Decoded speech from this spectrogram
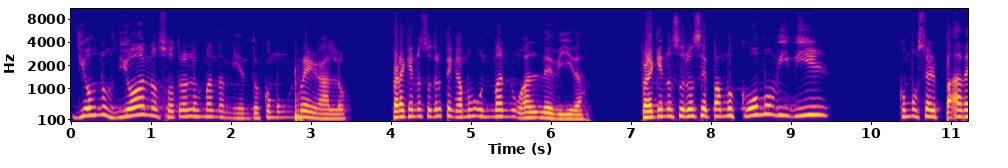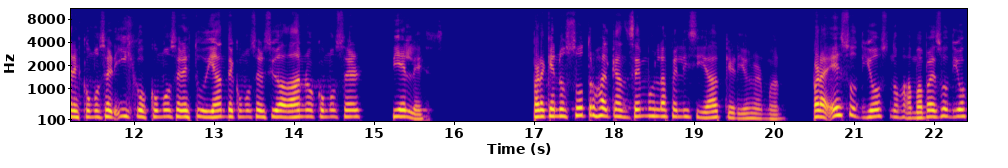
Dios nos dio a nosotros los mandamientos como un regalo para que nosotros tengamos un manual de vida, para que nosotros sepamos cómo vivir, cómo ser padres, cómo ser hijos, cómo ser estudiantes, cómo ser ciudadanos, cómo ser fieles, para que nosotros alcancemos la felicidad, queridos hermanos. Para eso Dios nos ama, para eso Dios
